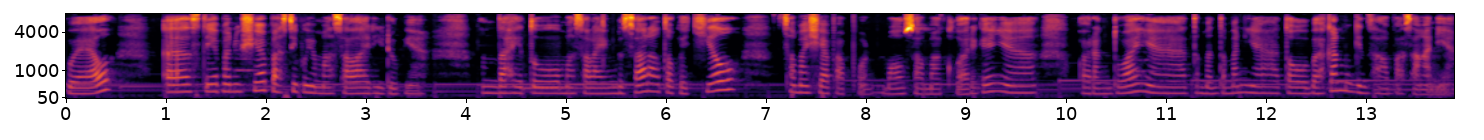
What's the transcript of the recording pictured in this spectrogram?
Well, uh, setiap manusia pasti punya masalah di hidupnya. Entah itu masalah yang besar atau kecil sama siapa pun, mau sama keluarganya, orang tuanya, teman-temannya, atau bahkan mungkin sama pasangannya.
